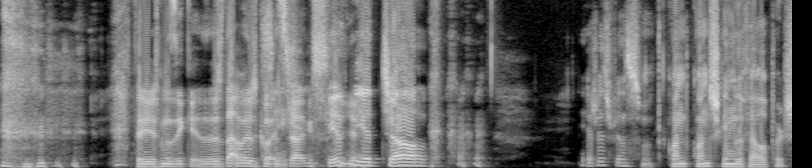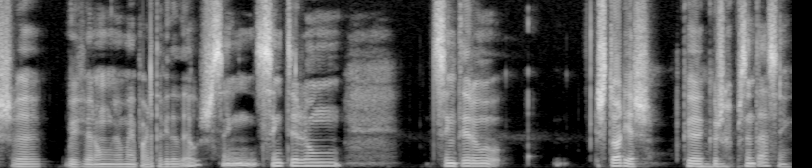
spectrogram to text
Para as músicas ajudavas com Sim. esses jogos. Give me a job! E às vezes penso, quando, quantos game developers eh, viveram a maior parte da vida deles sem, sem ter um. sem ter o- histórias que, que os representassem.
